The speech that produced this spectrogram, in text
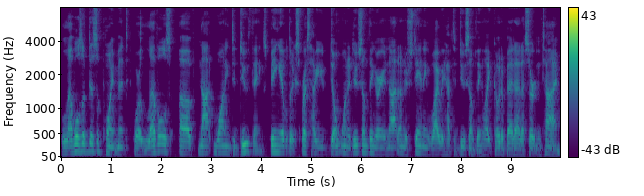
levels of disappointment or levels of not wanting to do things. Being able to express how you don't want to do something or you're not understanding why we have to do something like go to bed at a certain time.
